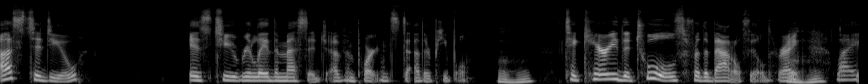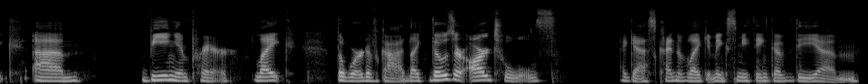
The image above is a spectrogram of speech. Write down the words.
us to do is to relay the message of importance to other people, to carry the tools for the battlefield, right? Like um, being in prayer, like the word of God. Like those are our tools, I guess. Kind of like it makes me think of the um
